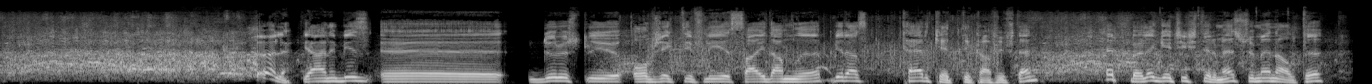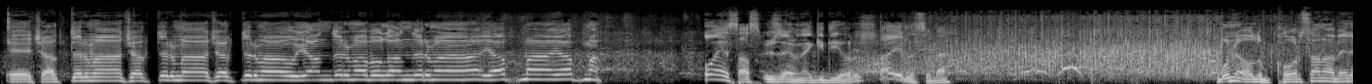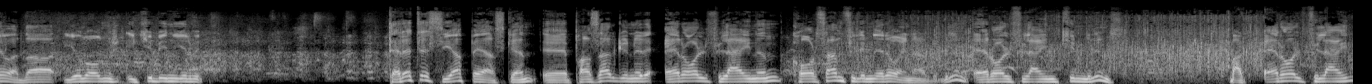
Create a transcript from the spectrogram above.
Öyle yani biz e, dürüstlüğü, objektifliği, saydamlığı biraz terk ettik hafiften. Hep böyle geçiştirme, sümen altı, E, çaktırma, çaktırma, çaktırma, uyandırma, bulandırma, yapma, yapma. O esas üzerine gidiyoruz. Hayırlısı be. Bu ne oğlum? Korsan haberi var. Daha yıl olmuş 2020. TRT siyah beyazken e, pazar günleri Errol Flynn'ın korsan filmleri oynardı. Biliyor musun? Errol Flynn kim bilir misin? Bak Errol Flynn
